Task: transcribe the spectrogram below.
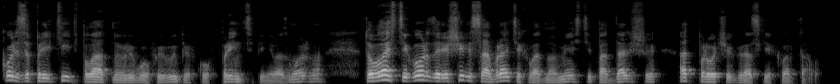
Коль запретить платную любовь и выпивку в принципе невозможно, то власти города решили собрать их в одном месте подальше от прочих городских кварталов.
